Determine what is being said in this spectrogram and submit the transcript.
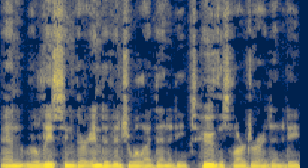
and releasing their individual identity to this larger identity,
